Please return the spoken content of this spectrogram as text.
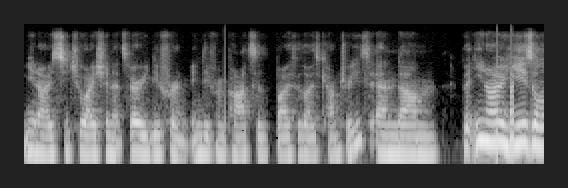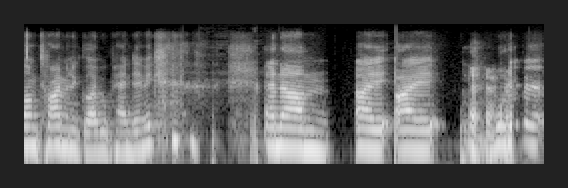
you know situation. It's very different in different parts of both of those countries. And um but you know years a long time in a global pandemic. And um i i whatever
